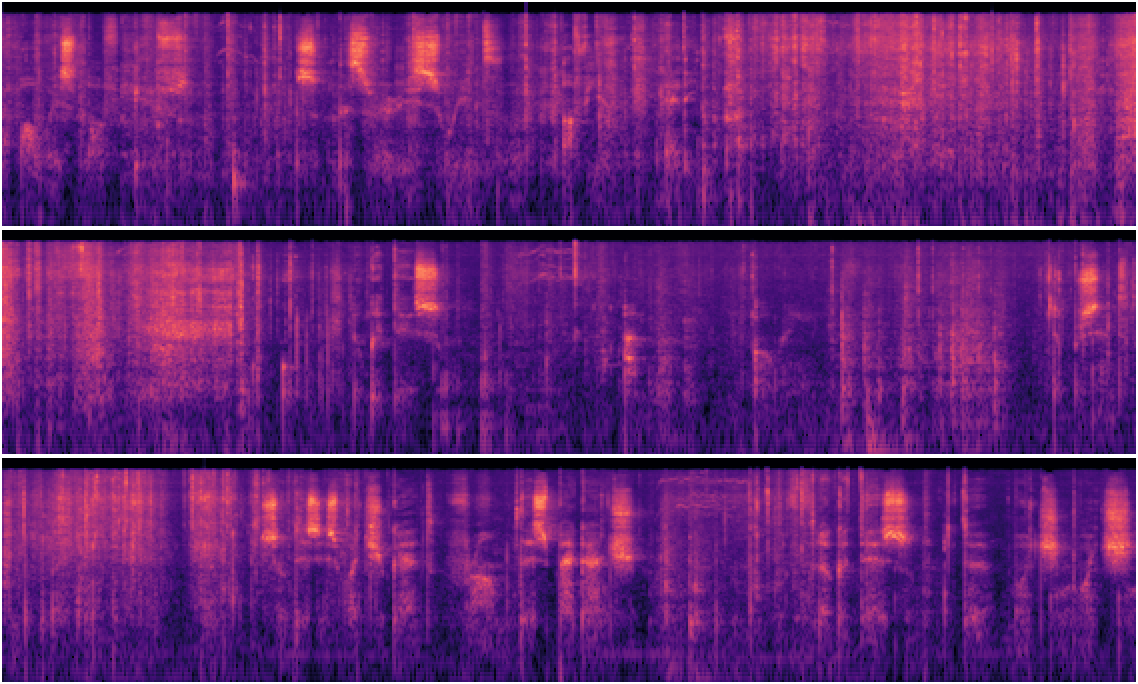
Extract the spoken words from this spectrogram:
I always love gifts, so that's very sweet of you, Eddie. Oh, look at this. I'm going to present it on the. So this is what you get from this package. Look at this, the mochi mochi.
